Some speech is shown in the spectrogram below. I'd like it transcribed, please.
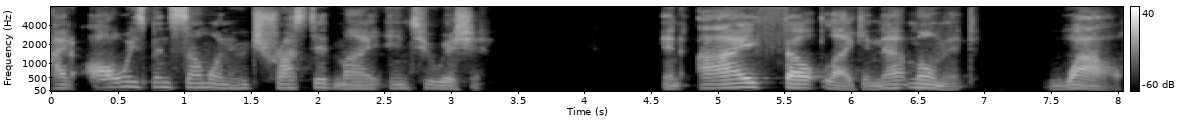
I'd always been someone who trusted my intuition. And I felt like in that moment, wow,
